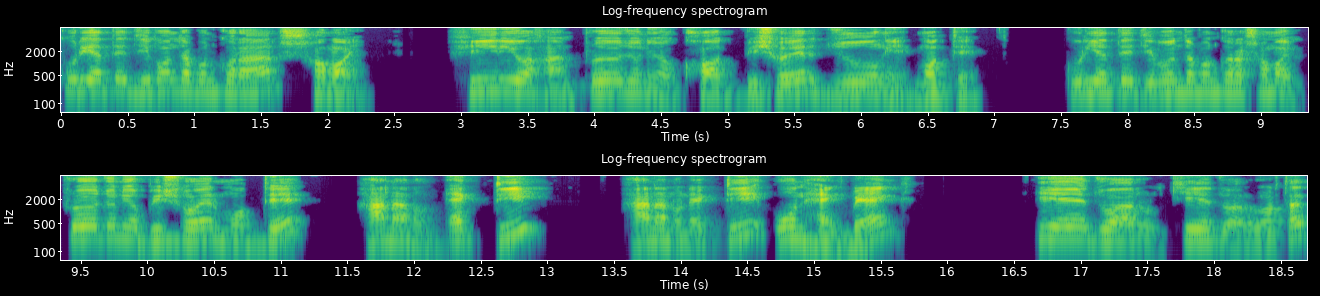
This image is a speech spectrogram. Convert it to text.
কোরিয়াতে জীবনযাপন করার সময় ফিরিও হান প্রয়োজনীয় খত বিষয়ের জুঙে মধ্যে। কোরিয়াতে জীবনযাপন করার সময় প্রয়োজনীয় বিষয়ের মধ্যে হানানুন একটি হানানুন একটি উনহ্যাং ব্যাংক খেয়ে জোয়ারুল খেয়ে জোয়ারুল অর্থাৎ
